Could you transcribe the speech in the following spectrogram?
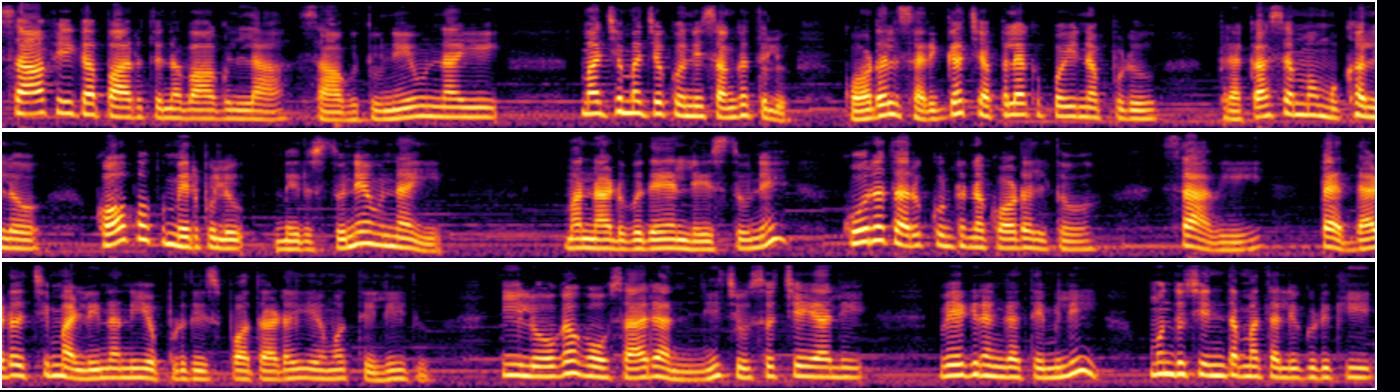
సాఫీగా పారుతున్న వాగుల్లా సాగుతూనే ఉన్నాయి. మధ్య మధ్య కొన్ని సంగతులు. కోడలు సరిగ్గా చెప్పలేకపోయినప్పుడు ప్రకాశమ్మ ముఖంలో కోపపు మెరుపులు మెరుస్తూనే ఉన్నాయి. మన్నాడు ఉదయం లేస్తూనే కూర తరుక్కుంటున్న కోడలతో సావి పెద్దాడొచ్చి మళ్ళీ నన్ను ఎప్పుడు తీసిపోతాడో ఏమో తెలీదు. ఈలోగా ఓసారి అన్నీ చూసొచ్చేయాలి. వేగిరంగా తెమిలి ముందు చింతమ్మ తల్లి గుడికి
